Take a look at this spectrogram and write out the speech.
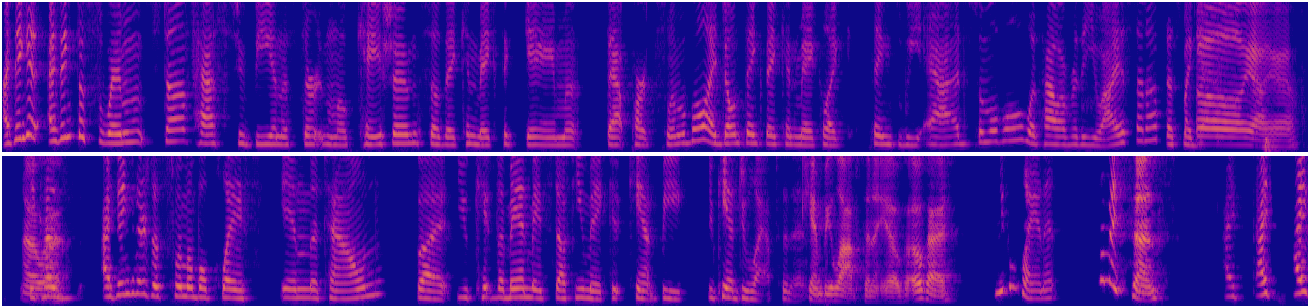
I think it. I think the swim stuff has to be in a certain location so they can make the game that part swimmable. I don't think they can make like things we add swimmable with however the UI is set up. That's my guess. oh yeah yeah Okay. because I think there's a swimmable place in the town, but you can't. The man-made stuff you make it can't be. You can't do laps in it. can't be laps in it. Yeah, okay. You can play in it. Makes sense. I I I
